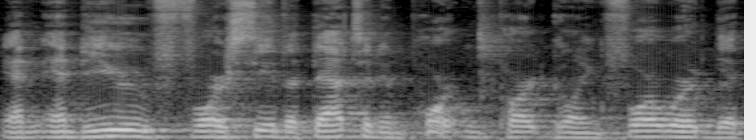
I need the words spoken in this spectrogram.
And, and do you foresee that that's an important part going forward, that,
